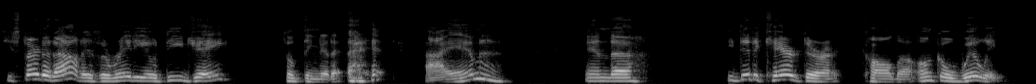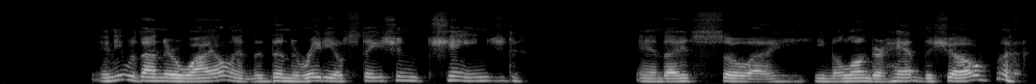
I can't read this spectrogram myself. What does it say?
He started out as a radio DJ, something that I am. And uh, he did a character called uh, Uncle Willie. And he was on there a while, and then the radio station changed. And I, so uh, he no longer had the show.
